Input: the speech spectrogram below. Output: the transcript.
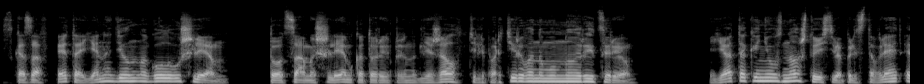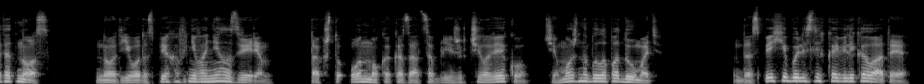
Сказав это, я надел на голову шлем. Тот самый шлем, который принадлежал телепортированному мной рыцарю. Я так и не узнал, что из себя представляет этот нос, но от его доспехов не воняло зверем, так что он мог оказаться ближе к человеку, чем можно было подумать. Доспехи были слегка великоваты,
